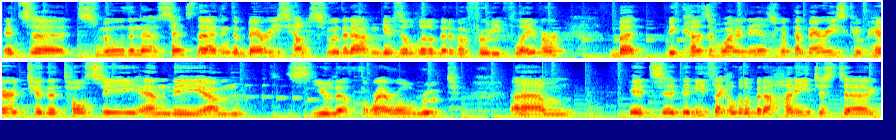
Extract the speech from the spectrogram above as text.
it's uh, smooth in that sense that I think the berries help smooth it out and gives it a little bit of a fruity flavor. But because of what it is with the berries compared to the tulsi and the um, root, um, it's it, needs like a little bit of honey just to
